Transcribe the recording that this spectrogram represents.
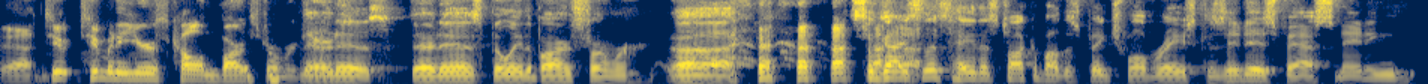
Yeah, too too many years calling Barnstormer. There it is. There it is. Billy the Barnstormer. Uh, so guys let's hey let's talk about this big 12 race because it is fascinating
